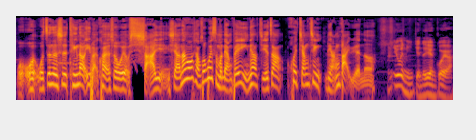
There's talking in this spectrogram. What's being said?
我我我真的是听到一百块的时候，我有傻眼一下。那我想说，为什么两杯饮料结账会将近两百元呢？因为你点的也很贵啊。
